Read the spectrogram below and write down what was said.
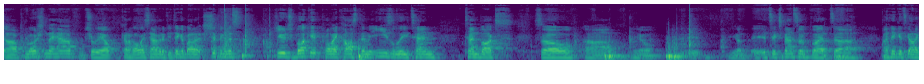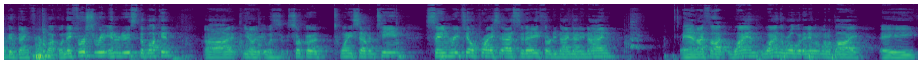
uh, promotion they have. I'm sure they kind of always have it. If you think about it, shipping this huge bucket probably cost them easily 10, 10 bucks. So, um, you know, you know, it's expensive, but uh, I think it's got a good bang for your buck. When they first introduced the bucket, uh, you know, it was circa 2017, same retail price as today, $39.99. And I thought, why in, why in the world would anyone want to buy a,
